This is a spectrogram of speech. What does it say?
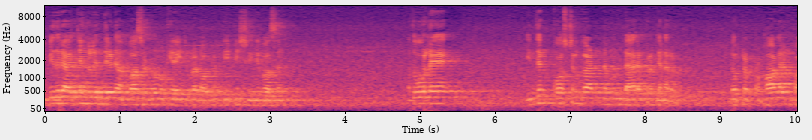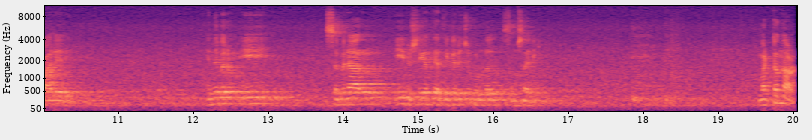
വിവിധ രാജ്യങ്ങളിൽ ഇന്ത്യയുടെ അംബാസഡറും ഒക്കെ ആയിട്ടുള്ള ഡോക്ടർ ടി പി ശ്രീനിവാസൻ. അതുപോലെ ഇന്ത്യൻ കോസ്റ്റൽ ഗാർഡിന്റെ മുൻ director general doctor Prabhakaran Paleri. എന്നിവരും ഈ സെമിനാറിൽ ഈ വിഷയത്തെ അധികരിച്ചുകൊണ്ട് സംസാരിക്കും. മറ്റന്നാൾ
